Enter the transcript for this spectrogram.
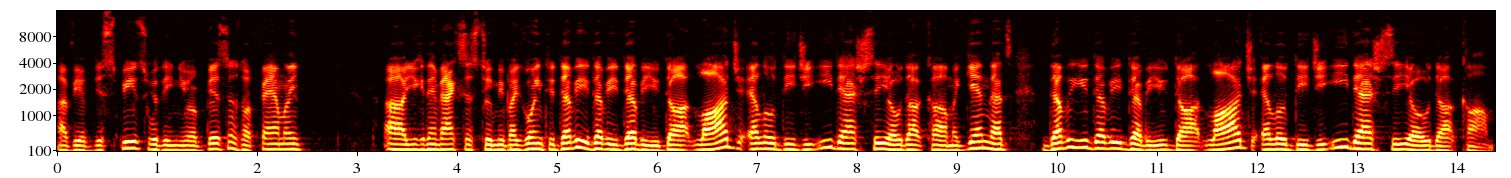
uh, if you have disputes within your business or family, uh, you can have access to me by going to www.lodge.co.com. Again, that's www.lodge.co.com.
